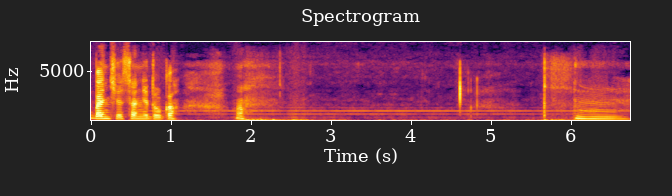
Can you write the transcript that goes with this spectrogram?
Będzie za niedługo. O. Hmm.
